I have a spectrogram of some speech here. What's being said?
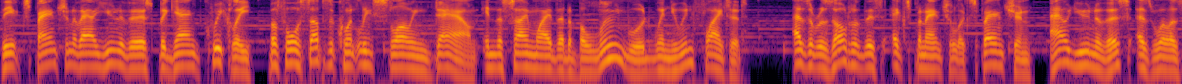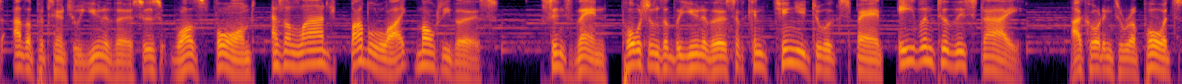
the expansion of our universe began quickly before subsequently slowing down in the same way that a balloon would when you inflate it. As a result of this exponential expansion, our universe, as well as other potential universes, was formed as a large bubble-like multiverse. Since then, portions of the universe have continued to expand even to this day. According to reports,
